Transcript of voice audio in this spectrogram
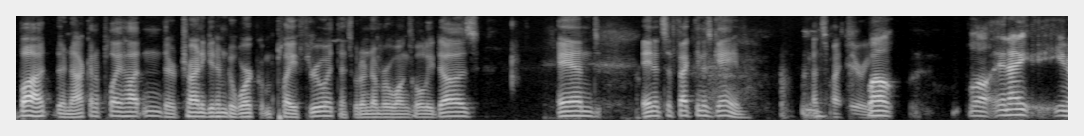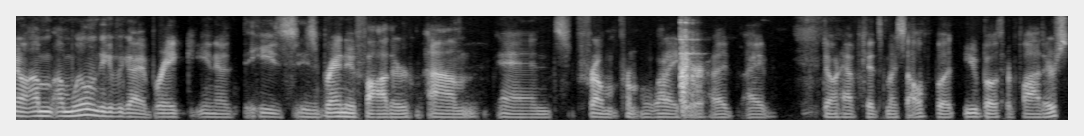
but they're not going to play Hutton. They're trying to get him to work and play through it. That's what a number one goalie does, and and it's affecting his game. That's my theory. Well, well, and I, you know, I'm I'm willing to give the guy a break. You know, he's he's a brand new father, um, and from from what I hear, I I don't have kids myself, but you both are fathers,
